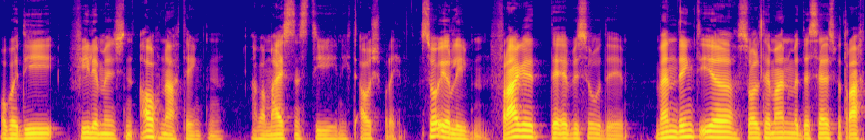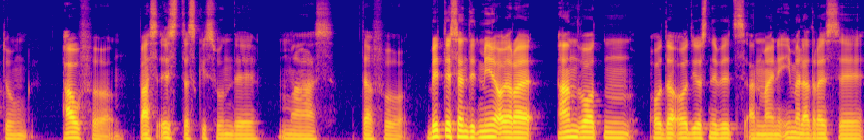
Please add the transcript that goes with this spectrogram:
über die viele Menschen auch nachdenken, aber meistens die nicht aussprechen. So, ihr Lieben, Frage der Episode. Wann denkt ihr, sollte man mit der Selbstbetrachtung aufhören? Was ist das gesunde Maß dafür? Bitte sendet mir eure Antworten oder Audiosnippets an meine E-Mail-Adresse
